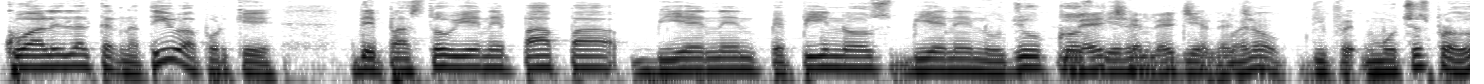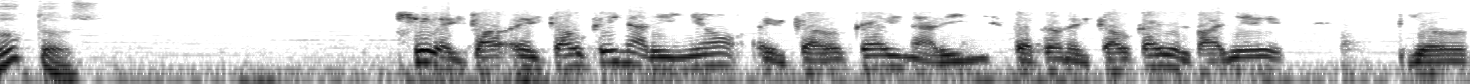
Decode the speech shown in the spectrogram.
¿cuál es la alternativa? Porque de Pasto viene papa, vienen pepinos, vienen uyucos, Leche, vienen leche, leche. bueno, muchos productos. Sí, el, Cau- el Cauca y Nariño, el Cauca y Nariño, perdón, el Cauca y el Valle, yo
